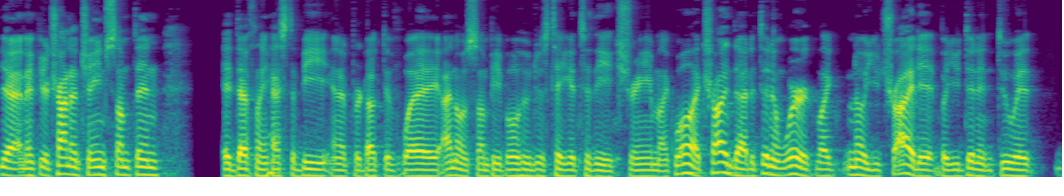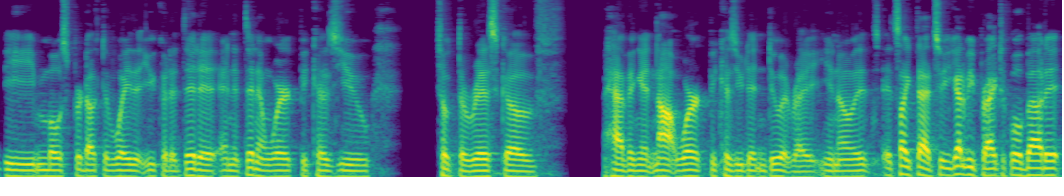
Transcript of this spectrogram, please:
Yeah. yeah and if you're trying to change something it definitely has to be in a productive way. I know some people who just take it to the extreme, like, well, I tried that, it didn't work. Like, no, you tried it, but you didn't do it the most productive way that you could have did it, and it didn't work because you took the risk of having it not work because you didn't do it right. You know, it's it's like that. So you got to be practical about it.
